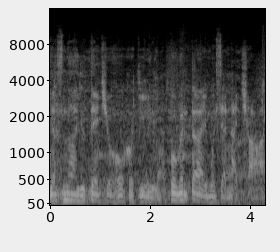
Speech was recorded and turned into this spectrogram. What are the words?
я знаю те, чого хотів. Повертаймося на чар.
